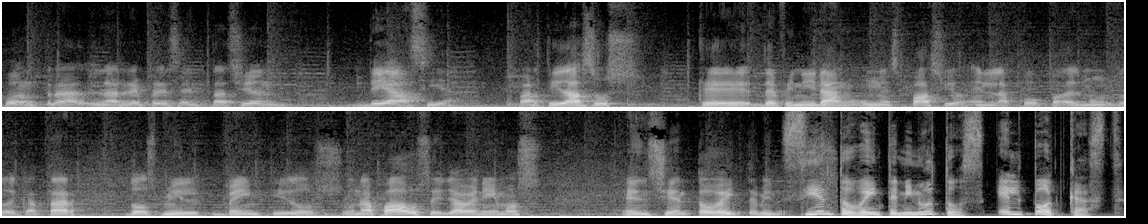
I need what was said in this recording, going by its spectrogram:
contra la representación de Asia. Partidazos que definirán un espacio en la Copa del Mundo de Qatar 2022. Una pausa y ya venimos en 120 minutos. 120 minutos, el podcast,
